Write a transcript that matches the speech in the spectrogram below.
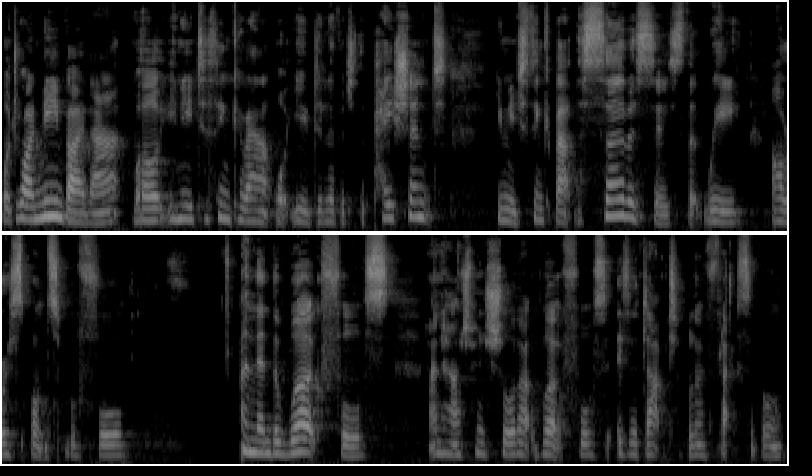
What do I mean by that? Well, you need to think about what you deliver to the patient, you need to think about the services that we are responsible for, and then the workforce and how to ensure that workforce is adaptable and flexible.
